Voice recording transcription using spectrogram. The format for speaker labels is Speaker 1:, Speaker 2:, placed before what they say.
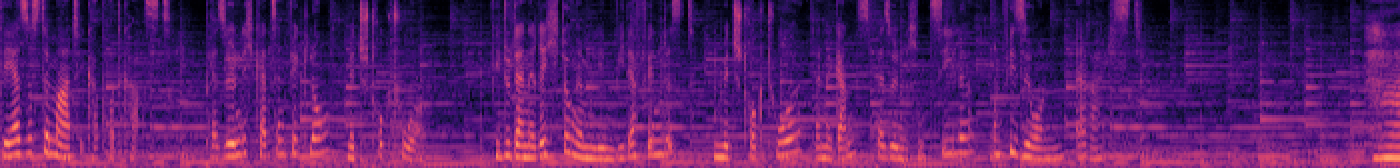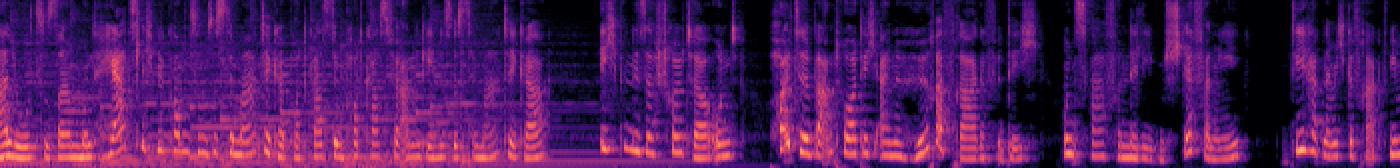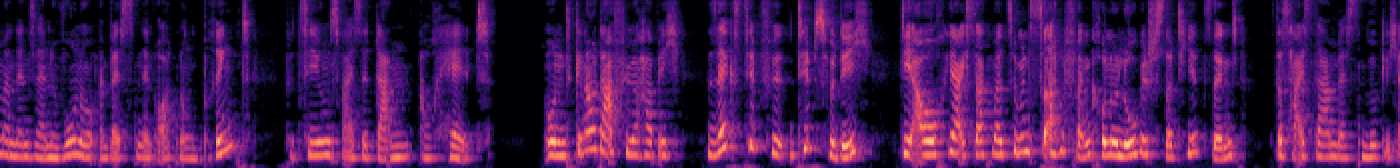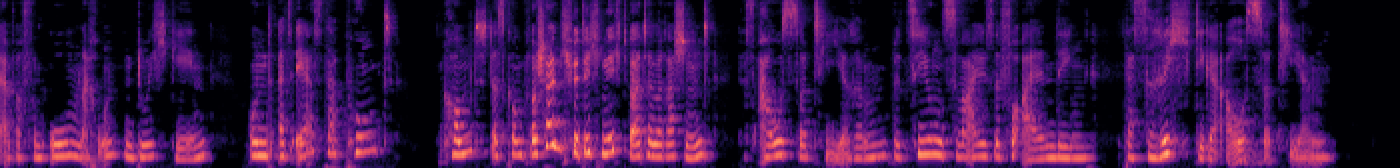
Speaker 1: Der Systematiker-Podcast. Persönlichkeitsentwicklung mit Struktur. Wie du deine Richtung im Leben wiederfindest und mit Struktur deine ganz persönlichen Ziele und Visionen erreichst.
Speaker 2: Hallo zusammen und herzlich willkommen zum Systematiker-Podcast, dem Podcast für angehende Systematiker. Ich bin Lisa Schröter und heute beantworte ich eine Hörerfrage für dich und zwar von der lieben Stefanie. Die hat nämlich gefragt, wie man denn seine Wohnung am besten in Ordnung bringt, beziehungsweise dann auch hält. Und genau dafür habe ich sechs Tipp für, Tipps für dich, die auch, ja, ich sag mal, zumindest zu Anfang chronologisch sortiert sind. Das heißt, da am besten wirklich einfach von oben nach unten durchgehen. Und als erster Punkt kommt, das kommt wahrscheinlich für dich nicht weiter überraschend, das Aussortieren, beziehungsweise vor allen Dingen das richtige Aussortieren.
